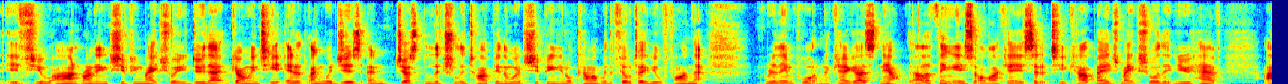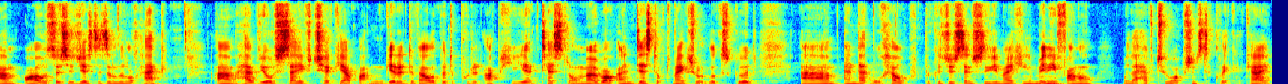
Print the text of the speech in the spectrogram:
if you aren't running shipping, make sure you do that. Go into your edit languages and just literally type in the word shipping. It'll come up with a filter. You'll find that really important. Okay, guys. Now, the other thing is I like how you set it to your cart page. Make sure that you have. Um, I also suggest as a little hack. Um, have your save checkout button, get a developer to put it up here, test it on mobile and desktop to make sure it looks good. Um, and that will help because you're essentially you're making a mini funnel where they have two options to click, okay?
